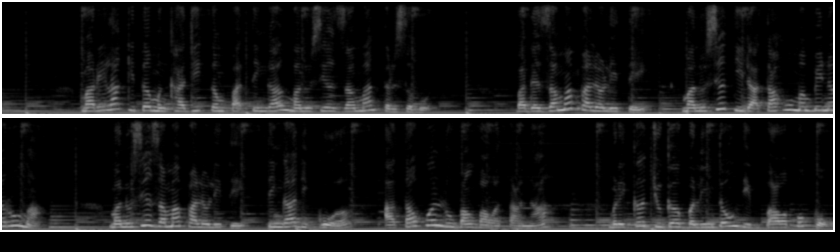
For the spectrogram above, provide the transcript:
Marilah kita mengkaji tempat tinggal manusia zaman tersebut. Pada zaman Paleolitik, manusia tidak tahu membina rumah. Manusia zaman Paleolitik tinggal di gua ataupun lubang bawah tanah. Mereka juga berlindung di bawah pokok.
